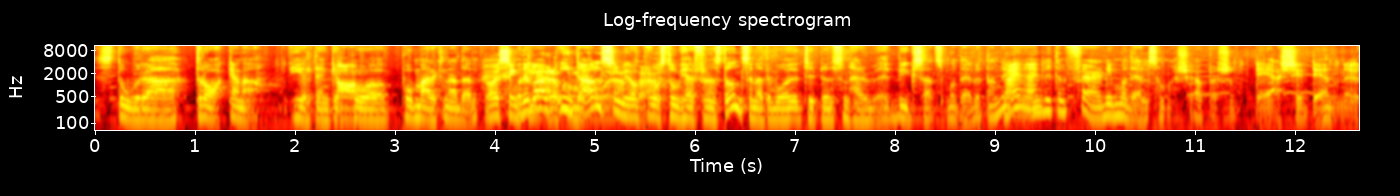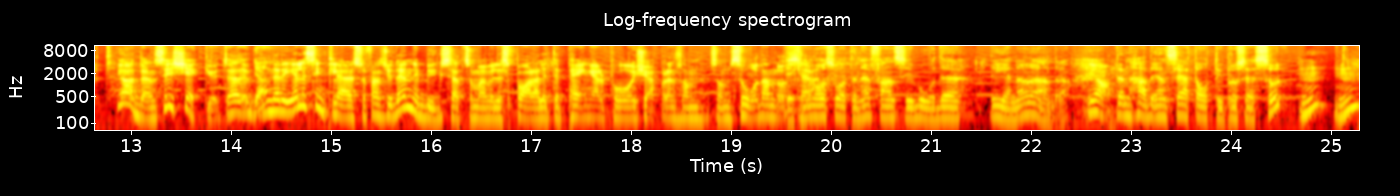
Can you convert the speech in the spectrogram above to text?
stora drakarna helt enkelt Ja. på, på marknaden. Det Och det var inte alls som jag påstod här för en stund sedan att det var typ en sån här eh, byggsatsmodell. Utan det är Nej, en liten färdig modell som man köper. Så där ser den ut. Ja, den ser check ut. Ja. När det gäller Sinclair så fanns ju den i byggsätt som man ville spara lite pengar på och köpa den som, som sådan då. Det kan vara så att den här fanns i både det ena och det andra. Ja. Den hade en Z80-processor. Mm, mm.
